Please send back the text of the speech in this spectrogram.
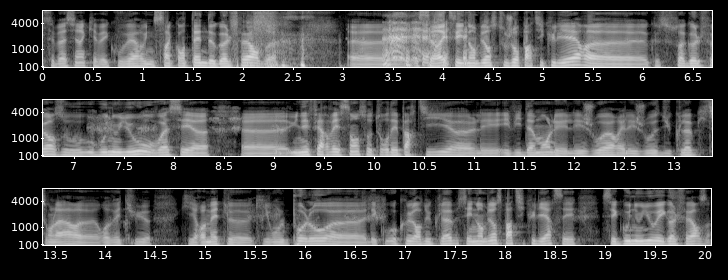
Sébastien, qui avez couvert une cinquantaine de golfeurs. Euh, c'est vrai que c'est une ambiance toujours particulière, euh, que ce soit golfers ou, ou On voit c'est euh, une effervescence autour des parties. les, évidemment, les, joueurs et les joueuses du club qui sont là, revêtus, qui remettent le, ont le polo aux couleurs du club. C'est une ambiance particulière. C'est Gounouillou et golfers.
